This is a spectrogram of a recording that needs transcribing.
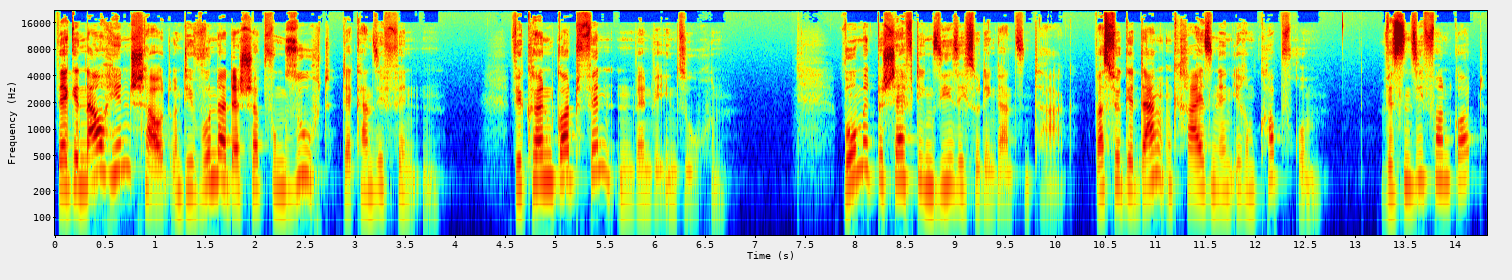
Wer genau hinschaut und die Wunder der Schöpfung sucht, der kann sie finden. Wir können Gott finden, wenn wir ihn suchen. Womit beschäftigen Sie sich so den ganzen Tag? Was für Gedanken kreisen in Ihrem Kopf rum? Wissen Sie von Gott?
